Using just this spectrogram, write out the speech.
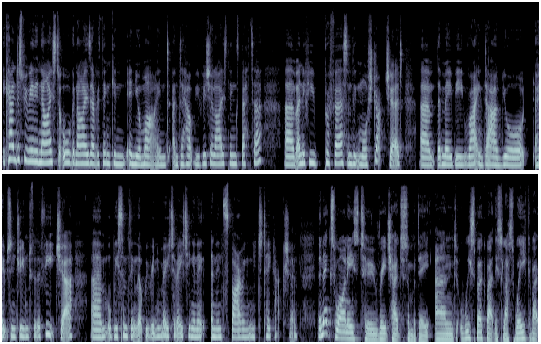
It can just be really nice to organize everything in, in your mind and to help you visualize things better. Um, and if you prefer something more structured, um, then maybe writing down your hopes and dreams for the future um, will be something that will be really motivating and, and inspiring you to take action. The next one is to reach out to somebody. And we spoke about this last week about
